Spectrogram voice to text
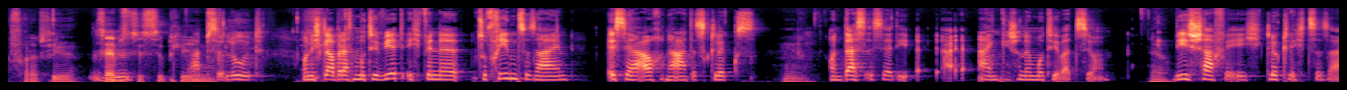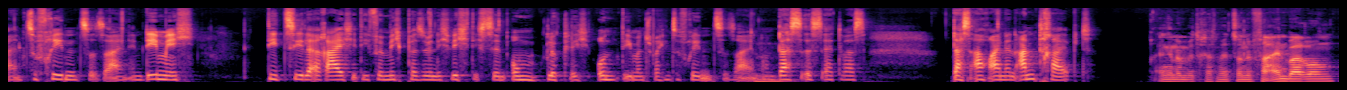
Erfordert viel mhm. Selbstdisziplin. Absolut. Und ich glaube, das motiviert, ich finde, zufrieden zu sein, ist ja auch eine Art des Glücks. Hm. Und das ist ja die, eigentlich schon eine Motivation. Ja. Wie schaffe ich, glücklich zu sein, zufrieden zu sein, indem ich die Ziele erreiche, die für mich persönlich wichtig sind, um glücklich und dementsprechend zufrieden zu sein. Mhm. Und das ist etwas, das auch einen antreibt. Angenommen, wir treffen jetzt so eine Vereinbarung.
